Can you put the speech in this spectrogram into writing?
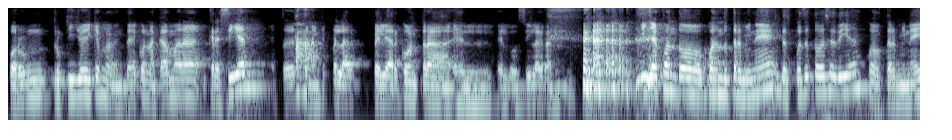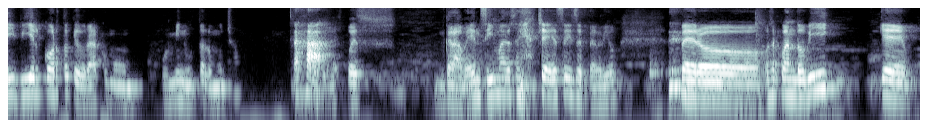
por un truquillo ahí que me inventé con la cámara, crecía. Entonces, tenía que pelear, pelear contra el, el Godzilla grande. y ya cuando, cuando terminé, después de todo ese día, cuando terminé y vi el corto que duraba como un minuto a lo mucho. Ajá. Después grabé encima de ese VHS y se perdió. Pero, o sea, cuando vi que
